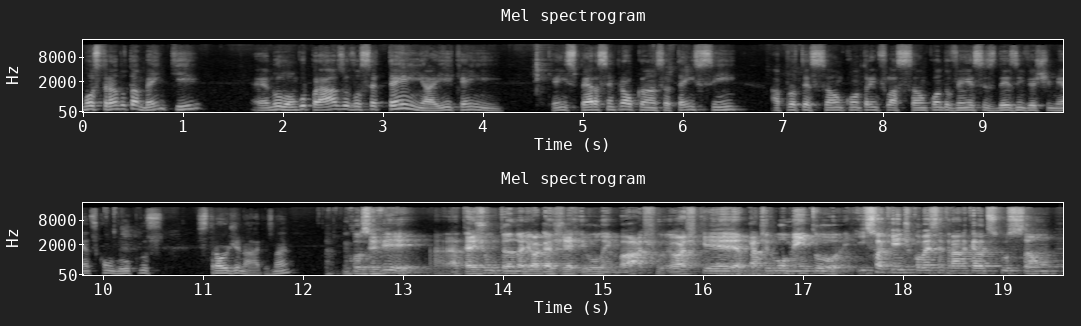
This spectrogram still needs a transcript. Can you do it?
mostrando também que é, no longo prazo você tem aí, quem, quem espera sempre alcança, tem sim a proteção contra a inflação quando vem esses desinvestimentos com lucros extraordinários, né? Inclusive, até juntando ali o HGRU lá embaixo, eu acho que a partir do momento. Isso aqui a gente começa a entrar naquela discussão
